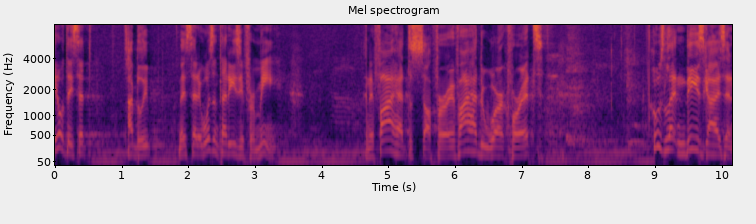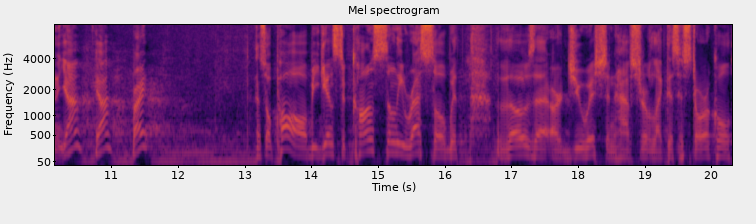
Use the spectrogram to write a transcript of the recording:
You know what they said? I believe they said it wasn't that easy for me. And if I had to suffer, if I had to work for it, who's letting these guys in? Yeah? Yeah? Right? And so Paul begins to constantly wrestle with those that are Jewish and have sort of like this historical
